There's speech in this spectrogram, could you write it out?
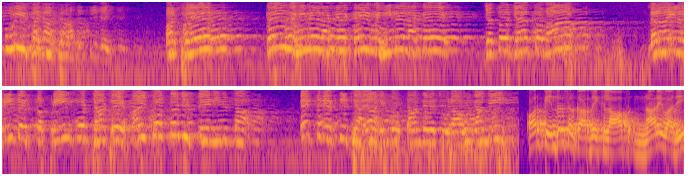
ਪੂਰੀ ਸਜ਼ਾ ਸੁਣਾ ਦਿੱਤੀ ਗਈ। ਔਰ ਫਿਰ ਕਈ ਮਹੀਨੇ ਲੱਗੇ ਕਈ ਮਹੀਨੇ ਲੱਗੇ ਜਦੋਂ ਜਹਿਦ ਤੋਂ ਬਾਅਦ ਲੜਾਈ ਲੜੀ ਤੇ ਸੁਪਰੀਮ ਕੋਰਟ ਜਾ ਕੇ ਹਾਈ ਕੋਰਟ ਨੇ ਵੀ ਸਟੇ ਨਹੀਂ ਦਿੱਤਾ। ਇੱਕ ਵਿਅਕਤੀ ਇੱਥੇ ਆਇਆ, ਹਿੰਦੁਸਤਾਨ ਦੇ ਵਿੱਚ ਰਾਹੁਲ ਗਾਂਧੀ। ਔਰ ਕੇਂਦਰ ਸਰਕਾਰ ਦੇ ਖਿਲਾਫ ਨਾਅਰੇਬਾਜ਼ੀ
